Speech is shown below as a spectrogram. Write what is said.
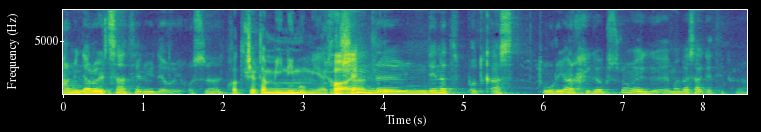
არ მინდა რომ 1 საათიანი ვიდეო იყოს რა. ხო ჩემთან მინიმუმია ხო, შენ იმდენად პოდკასტური არხი გაქვს რომ ეგ მაგას აკეთებ რა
